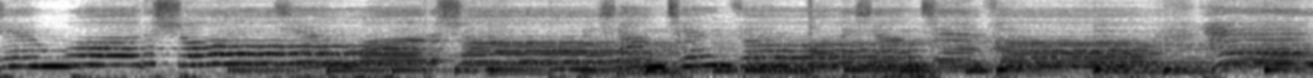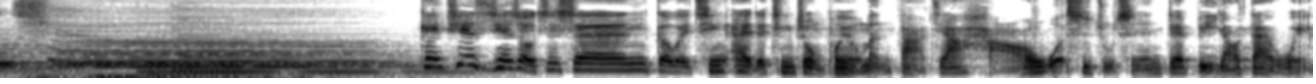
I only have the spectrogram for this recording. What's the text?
牵我的手，牵我的手，我们向前走，我们向前走。Can Cheers 牵手之声，各位亲爱的听众朋友们，大家好，我是主持人 Debbie 姚代伟。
